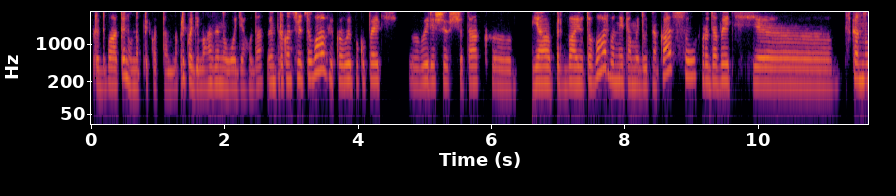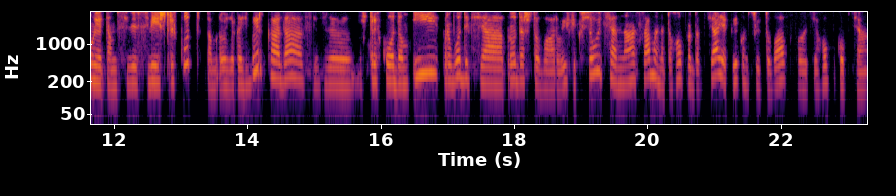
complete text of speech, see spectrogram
придбати, ну, наприклад, там на прикладі магазину одягу, да, він проконсультував, і коли покупець вирішив, що так е, я придбаю товар, вони там йдуть на касу, продавець е- сканує там свій свій штрих-код, там якась бирка да, з, з штрих-кодом, і проводиться продаж товару і фіксується на саме на того продавця, який консультував е, цього покупця.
